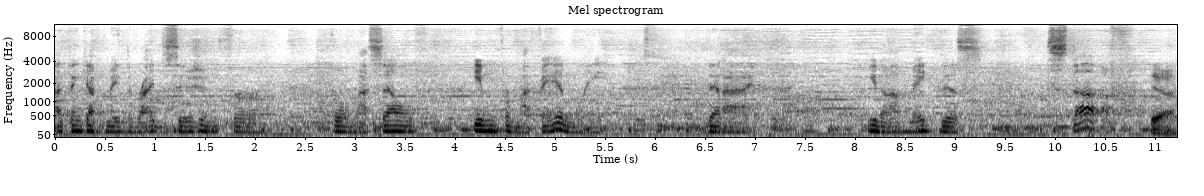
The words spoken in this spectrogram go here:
I think I've made the right decision for for myself, even for my family, that I, you know, I make this stuff Yeah,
